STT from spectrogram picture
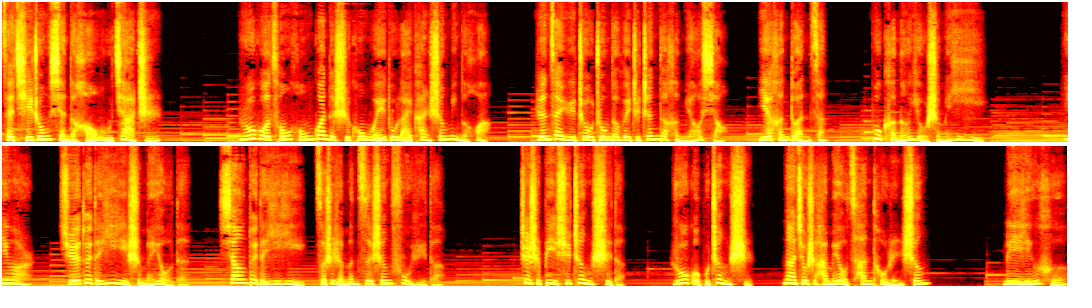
在其中显得毫无价值。如果从宏观的时空维度来看生命的话，人在宇宙中的位置真的很渺小，也很短暂，不可能有什么意义。因而，绝对的意义是没有的，相对的意义则是人们自身赋予的，这是必须正视的。如果不正视，那就是还没有参透人生。李银河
